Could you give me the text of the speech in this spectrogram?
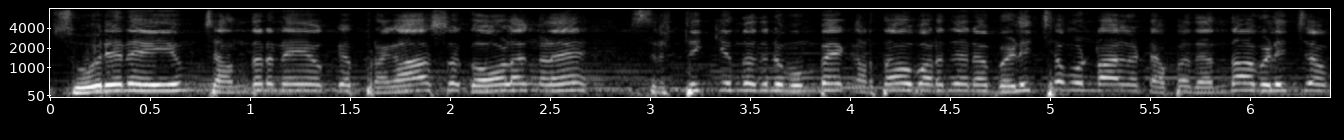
സൂര്യനെയും ചന്ദ്രനെയും ഒക്കെ പ്രകാശഗോളങ്ങളെ സൃഷ്ടിക്കുന്നതിന് മുമ്പേ കർത്താവ് പറഞ്ഞ വെളിച്ചമുണ്ടാകട്ടെ. അപ്പൊ ഇതെന്താ വെളിച്ചം?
